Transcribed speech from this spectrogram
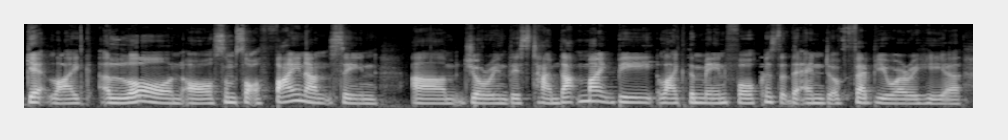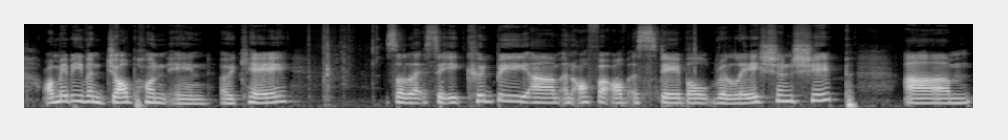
get like a loan or some sort of financing um, during this time. That might be like the main focus at the end of February here, or maybe even job hunting, okay? So let's see, it could be um, an offer of a stable relationship um,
